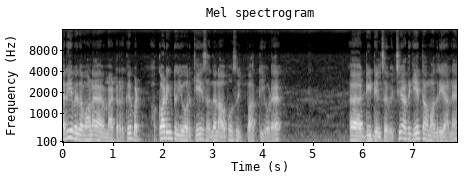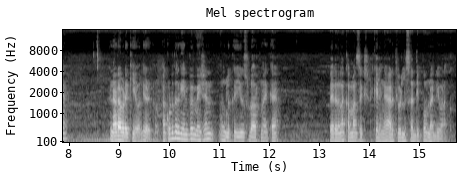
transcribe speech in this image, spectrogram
நிறைய விதமான மேட்டர் இருக்குது but according to your case வந்து அந்த ஆப்போசிட் பார்ட்டியோட டீட்டெயில்ஸை வச்சு அதுக்கேற்ற மாதிரியான நடவடிக்கையை வந்து எடுக்கணும். நான் கொடுத்துருக்க இன்ஃபர்மேஷன் உங்களுக்கு யூஸ்ஃபுல்லாக இருக்குன்னு இருக்கேன் வேறு எதனா கமெண்ட் செக்ஷன் கேளுங்கள் அடுத்த வீட்டில் சந்திப்போம். நன்றி வணக்கம்.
